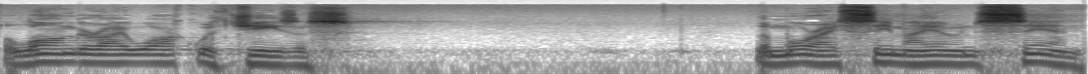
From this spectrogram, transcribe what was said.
The longer I walk with Jesus, the more I see my own sin,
